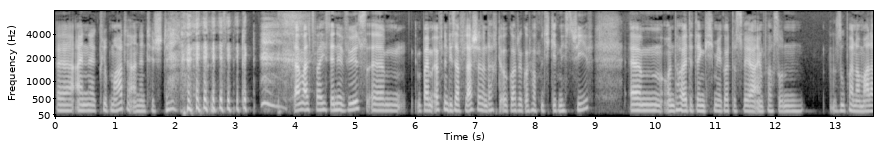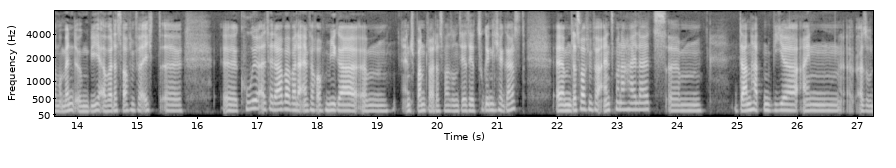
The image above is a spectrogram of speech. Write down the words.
äh, eine Club Mate an den Tisch stellen. Damals war ich sehr nervös ähm, beim Öffnen dieser Flasche und dachte, oh Gott, oh Gott, hoffentlich geht nichts schief. Ähm, und heute denke ich mir, Gott, das wäre einfach so ein super normaler Moment irgendwie. Aber das war auf jeden Fall echt äh, äh, cool, als er da war, weil er einfach auch mega ähm, entspannt war. Das war so ein sehr, sehr zugänglicher Gast. Ähm, das war auf jeden Fall eins meiner Highlights. Ähm, dann hatten wir ein, also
